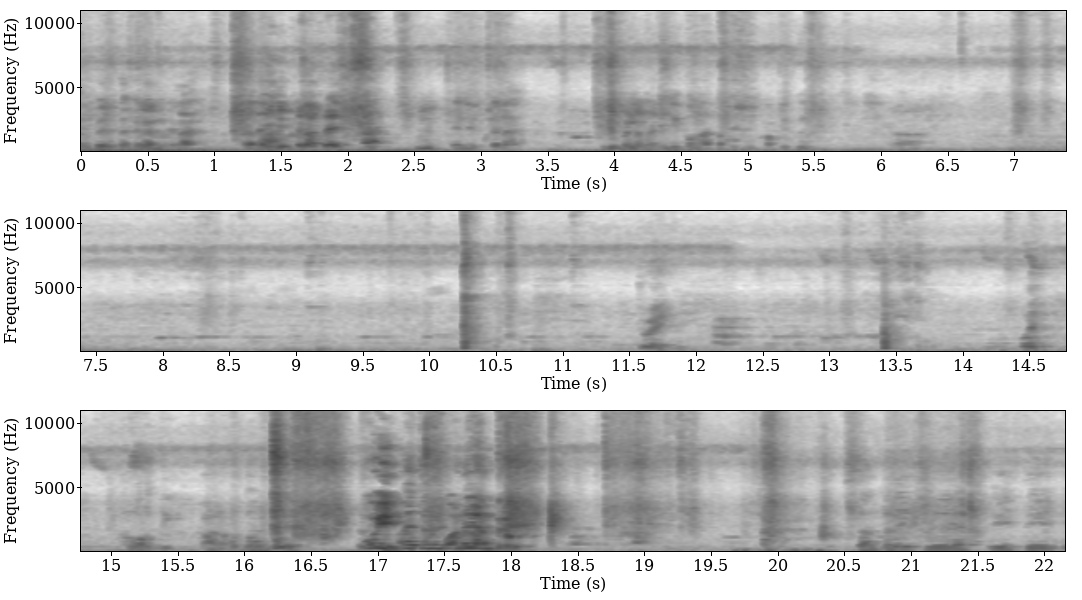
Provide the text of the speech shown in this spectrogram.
Ay, pero tagalan ka na. Inip ka na, pre. Ah, hmm? Inip ka na. Hindi pa naman. Hindi pa nga tapos yung kape ko eh. Ah. Twenty. Uy, 40. Kala ko doble eh. Uy! Ay, tuloy pa 100. Santry, 80.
